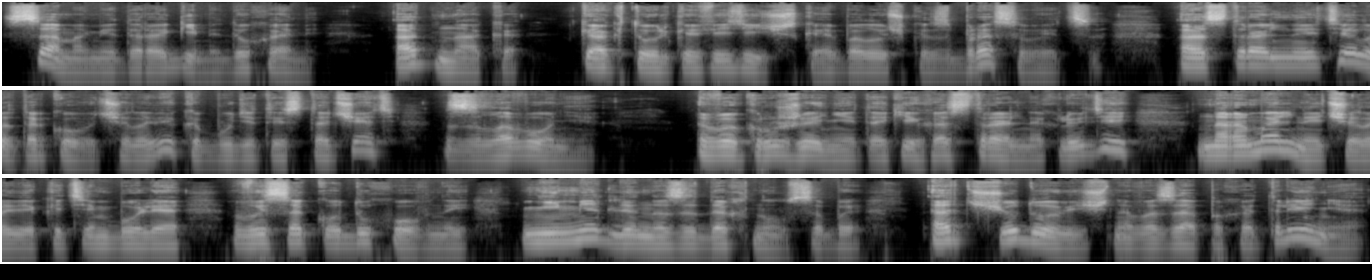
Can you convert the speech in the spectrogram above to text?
самыми дорогими духами. Однако – как только физическая оболочка сбрасывается, астральное тело такого человека будет источать зловоние. В окружении таких астральных людей нормальный человек, и тем более высокодуховный, немедленно задохнулся бы от чудовищного запаха тления,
